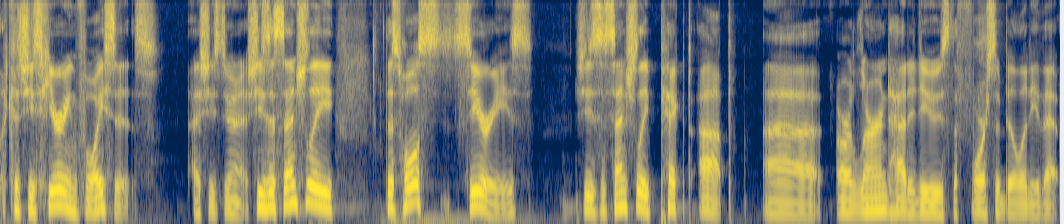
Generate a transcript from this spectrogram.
because she's hearing voices as she's doing it. She's essentially this whole s- series. She's essentially picked up uh, or learned how to use the force ability that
